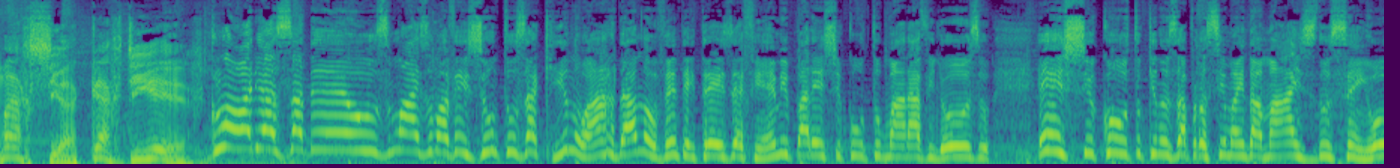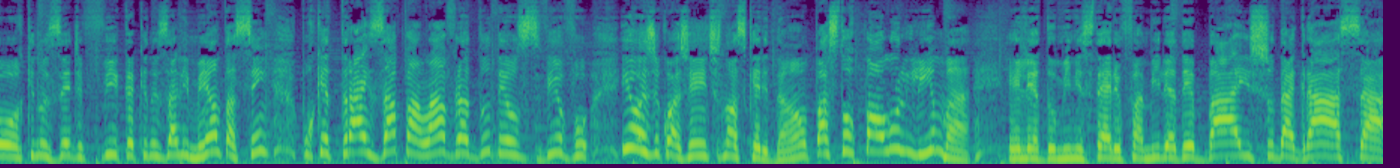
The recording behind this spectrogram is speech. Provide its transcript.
Márcia Cartier. Glórias a Deus! Mais uma vez juntos aqui no ar da 93 FM para este culto maravilhoso. Este culto que nos aproxima ainda mais do Senhor, que nos edifica, que nos alimenta assim, porque traz a palavra do Deus vivo. E hoje com a gente, nosso queridão, pastor Paulo Lima. Ele é do Ministério Família Debaixo da Graça.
